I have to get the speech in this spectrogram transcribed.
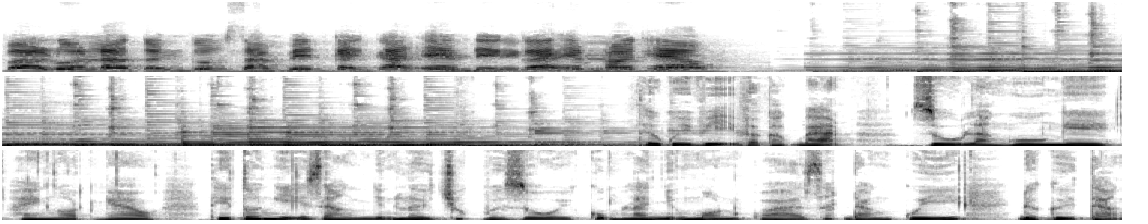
và luôn là tấm gương sáng bên cạnh các em để các em noi theo. Thưa quý vị và các bạn, dù là ngô nghê hay ngọt ngào thì tôi nghĩ rằng những lời chúc vừa rồi cũng là những món quà rất đáng quý được gửi tặng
